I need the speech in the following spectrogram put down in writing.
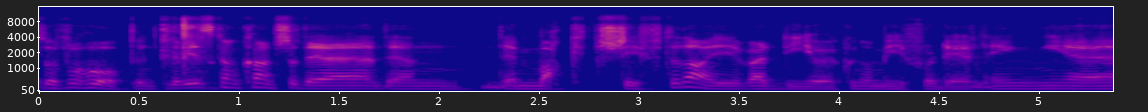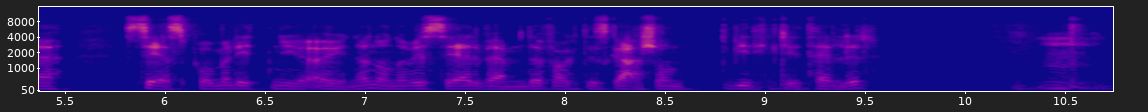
Så forhåpentligvis kan kanskje det, den, det maktskiftet da, i verdi- og økonomifordeling eh, ses på med litt nye øyne, nå når vi ser hvem det faktisk er som virkelig teller. Mm.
